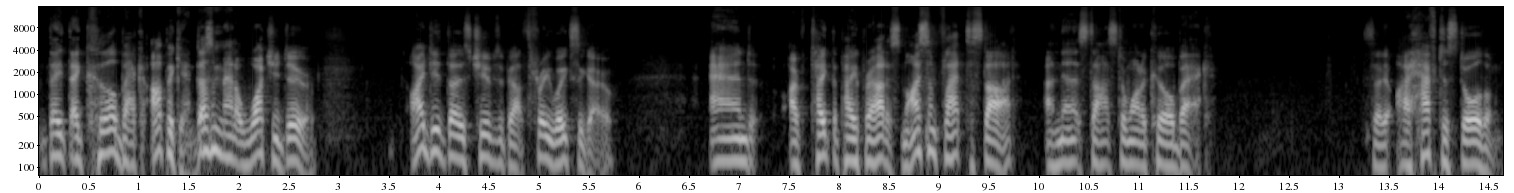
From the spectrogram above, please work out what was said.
they, they curl back up again. Doesn't matter what you do. I did those tubes about three weeks ago and I've take the paper out, it's nice and flat to start, and then it starts to want to curl back. So I have to store them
